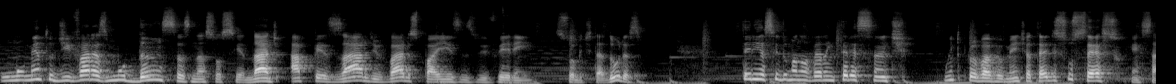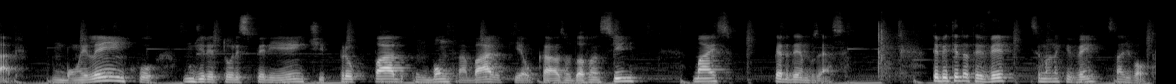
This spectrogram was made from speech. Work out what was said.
um momento de várias mudanças na sociedade, apesar de vários países viverem sob ditaduras, teria sido uma novela interessante, muito provavelmente até de sucesso, quem sabe. Um bom elenco, um diretor experiente, preocupado com um bom trabalho, que é o caso do Avancini, mas perdemos essa. TBT da TV, semana que vem, está de volta.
